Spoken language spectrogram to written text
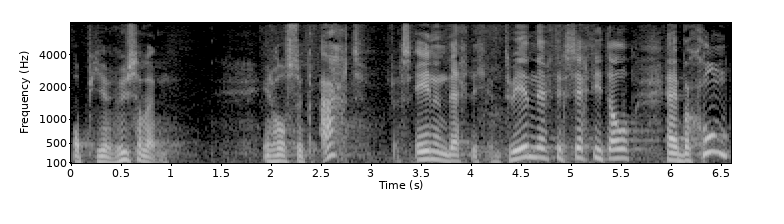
op Jeruzalem. In hoofdstuk 8, vers 31 en 32 zegt hij het al. Hij begon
